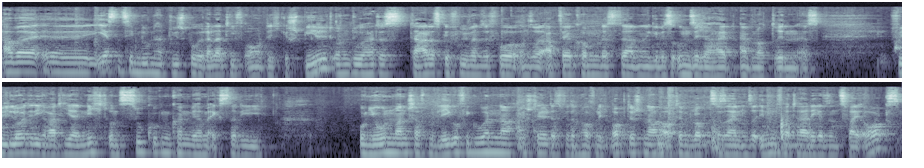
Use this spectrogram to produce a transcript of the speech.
Aber äh, die ersten zehn Minuten hat Duisburg relativ ordentlich gespielt und du hattest da das Gefühl, wenn sie vor unsere Abwehr kommen, dass da eine gewisse Unsicherheit einfach noch drin ist. Für die Leute, die gerade hier nicht uns zugucken können, wir haben extra die Union-Mannschaft mit Lego-Figuren nachgestellt. Das wird dann hoffentlich optisch nachher auf dem Blog zu sein. Unsere Innenverteidiger sind zwei Orks.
